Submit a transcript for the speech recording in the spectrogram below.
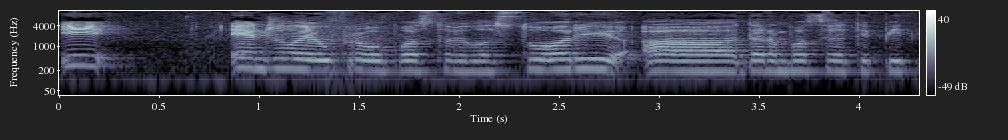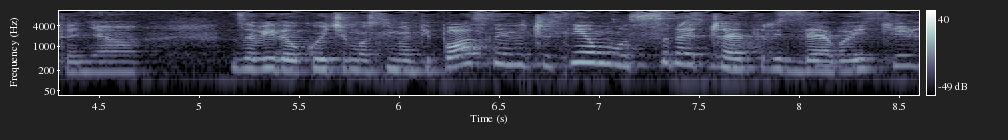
I Angela je upravo postavila story a, da nam postavljate pitanja za video koji ćemo snimati posle. Inače snimamo sve četiri devojke.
